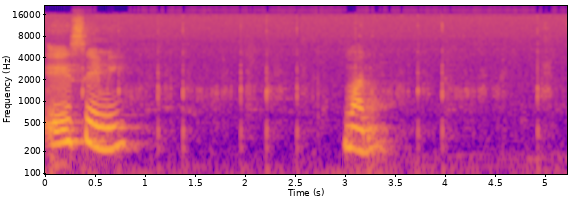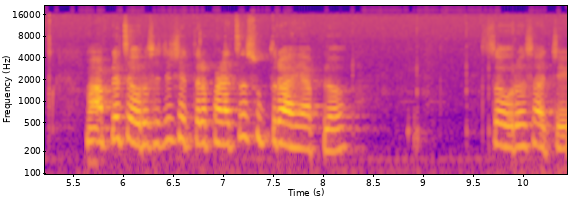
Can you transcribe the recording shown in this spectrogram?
ए सेमी मानू. मग आपल्या चौरसाच्या क्षेत्रफळाचं सूत्र आहे आपलं चौरसाचे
